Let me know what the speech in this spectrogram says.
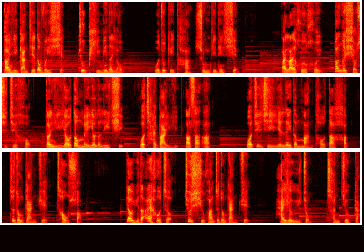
当鱼感觉到危险，就拼命的游，我就给它松一点点线。来来回回半个小时之后，等鱼游到没有了力气，我才把鱼拉上岸。我自己也累得满头大汗。这种感觉超爽，钓鱼的爱好者就喜欢这种感觉，还有一种成就感。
